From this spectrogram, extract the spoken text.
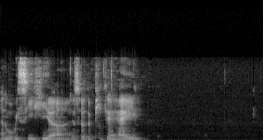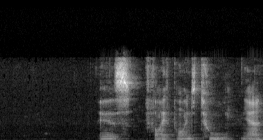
And what we see here is that the pKa is 5.2 yeah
